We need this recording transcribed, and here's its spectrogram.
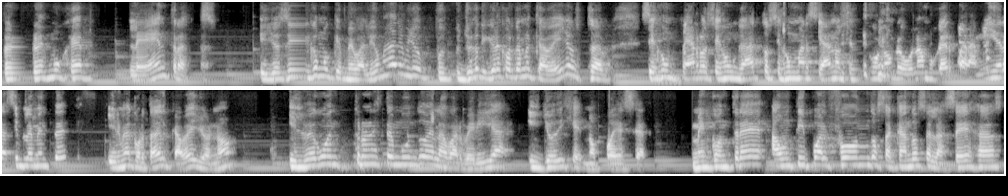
pero es mujer, le entras. Y yo así como que me valió madre, yo, pues, yo lo que quiero es cortarme el cabello, o sea, si es un perro, si es un gato, si es un marciano, si es un hombre o una mujer, para mí era simplemente irme a cortar el cabello, ¿no? Y luego entró en este mundo de la barbería y yo dije, no puede ser. Me encontré a un tipo al fondo sacándose las cejas,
